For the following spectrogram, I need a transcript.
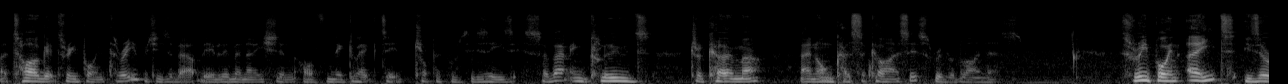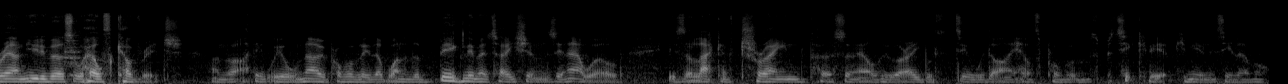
uh, target 3.3, which is about the elimination of neglected tropical diseases. So that includes trachoma and onchocerciasis, river blindness. 3.8 is around universal health coverage. And I think we all know probably that one of the big limitations in our world is the lack of trained personnel who are able to deal with eye health problems, particularly at community level.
